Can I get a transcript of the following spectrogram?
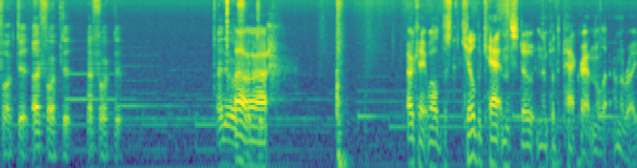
fucked it. I fucked it. I fucked it. I knew I Uh, fucked it. okay, well, just kill the cat in the stoat and then put the pack rat on the on the right.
